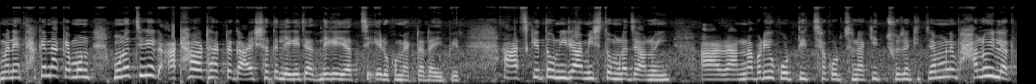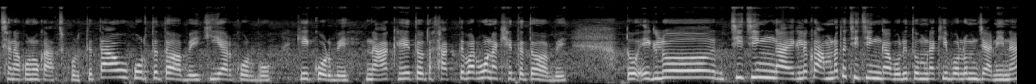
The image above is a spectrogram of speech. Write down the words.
মানে থাকে না কেমন, মনে হচ্ছে কি আঠা আঠা একটা গায়ের সাথে লেগে যা, লেগে যাচ্ছে এরকম একটা টাইপের আজকে তো নিরামিষ তোমরা জানোই। আর রান্নাবাড়িও করতে ইচ্ছা করছে না, কিচ্ছু না, কিচ্ছু মানে ভালোই লাগছে না কোনো কাজ করতে। তাও করতে তো হবে, কি আর করব? কে করবে? না খেয়ে তো থাকতে পারব না, খেতে তো হবে। তো এগুলো চিচিঙ্গা, এগুলোকে আমরা তো চিচিঙ্গা বলি, তোমরা কি বলো জানি না।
